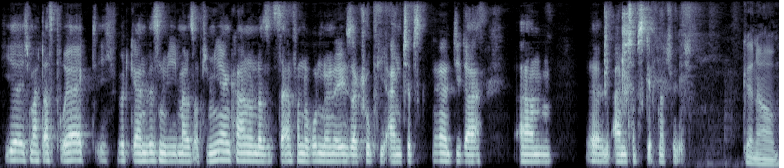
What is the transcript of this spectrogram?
Hier, ich mache das Projekt, ich würde gerne wissen, wie man das optimieren kann. Und da sitzt da einfach eine Runde in der User Group, die einem Tipps, äh, die da ähm, äh, einem Tipps gibt natürlich. Genau.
